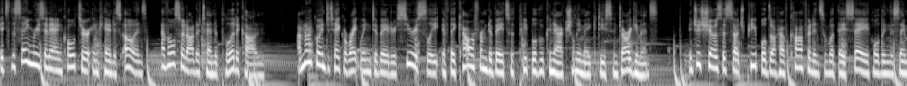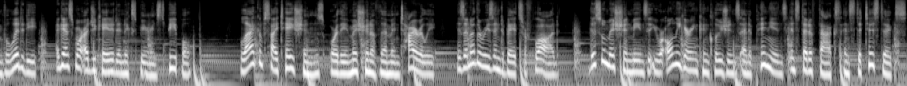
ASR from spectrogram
It's the same reason Ann Coulter and Candace Owens have also not attended Politicon. I'm not going to take a right-wing debater seriously if they cower from debates with people who can actually make decent arguments. It just shows that such people don't have confidence in what they say holding the same validity against more educated and experienced people. Lack of citations, or the omission of them entirely, is another reason debates are flawed. This omission means that you are only hearing conclusions and opinions instead of facts and statistics.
